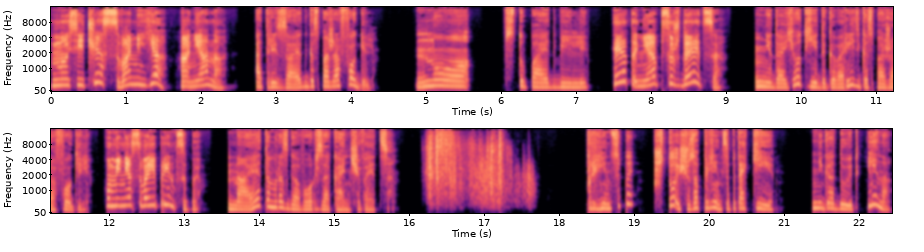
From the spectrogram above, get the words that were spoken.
«Но сейчас с вами я, а не она», — отрезает госпожа Фогель. «Но...» вступает Билли. «Это не обсуждается!» Не дает ей договорить госпожа Фогель. «У меня свои принципы!» На этом разговор заканчивается. «Принципы? Что еще за принципы такие?» Негодует Ина,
